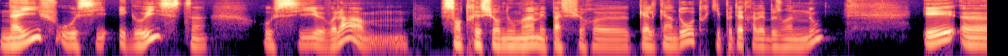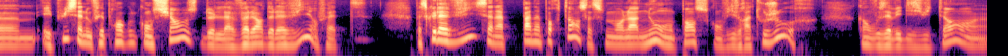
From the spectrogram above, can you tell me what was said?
naïf ou aussi égoïste, aussi, voilà, centré sur nous-mêmes et pas sur euh, quelqu'un d'autre qui peut-être avait besoin de nous. Et, euh, et puis, ça nous fait prendre conscience de la valeur de la vie, en fait. Parce que la vie, ça n'a pas d'importance à ce moment-là. Nous, on pense qu'on vivra toujours. Quand vous avez 18 ans, euh,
